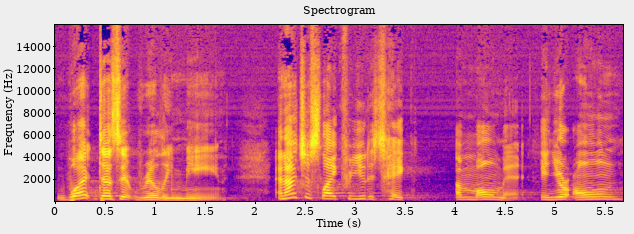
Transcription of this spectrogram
What does it really mean? And I'd just like for you to take a moment in your own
